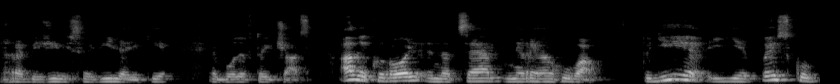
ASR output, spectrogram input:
грабежів і свавілля, які були в той час. Але король на це не реагував. Тоді єпископ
